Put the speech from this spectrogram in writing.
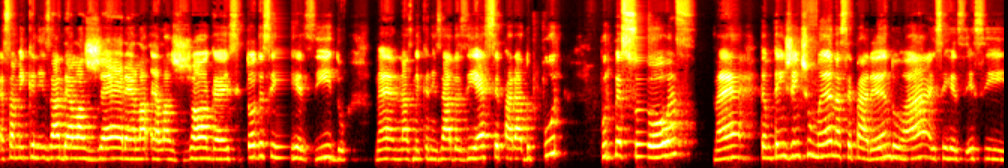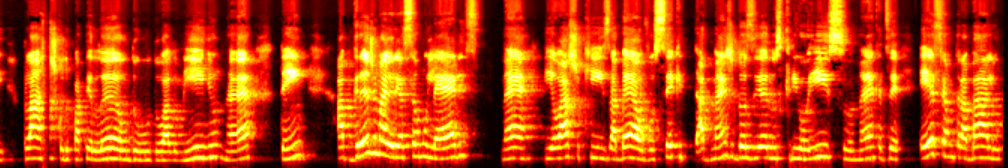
essa mecanizada ela gera, ela, ela joga esse todo esse resíduo né, nas mecanizadas e é separado por, por pessoas né? Então tem gente humana separando lá esse, esse plástico do papelão, do, do alumínio, né? Tem a grande maioria são mulheres, né? E eu acho que Isabel, você que há mais de 12 anos criou isso, né? Quer dizer, esse é um trabalho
